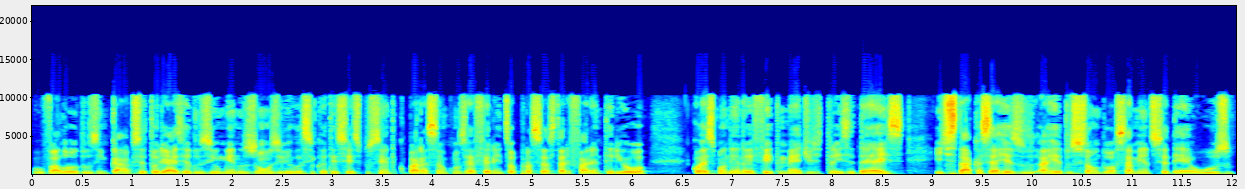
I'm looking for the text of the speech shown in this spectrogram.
o valor dos encargos setoriais reduziu menos 11,56% em comparação com os referentes ao processo tarifário anterior, correspondendo ao efeito médio de 3,10, e destaca-se a, a, redução do orçamento CDE uso,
